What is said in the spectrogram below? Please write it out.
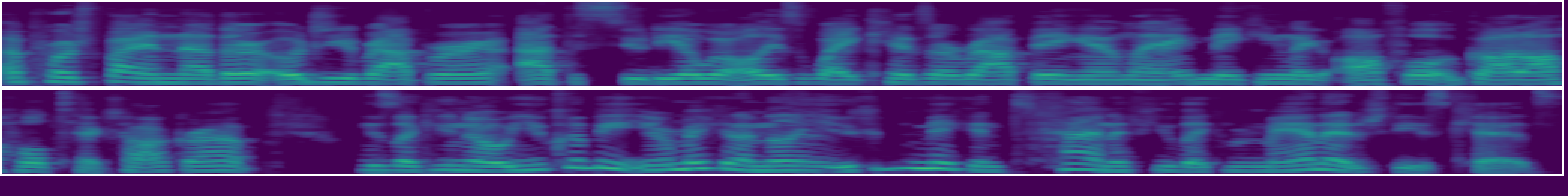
approached by another OG rapper at the studio where all these white kids are rapping and like making like awful, god awful TikTok rap. He's like, you know, you could be, you're making a million, you could be making 10 if you like manage these kids.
